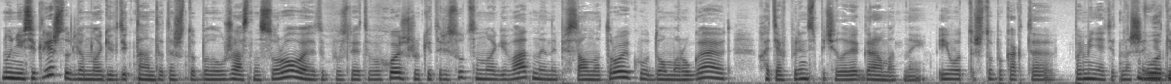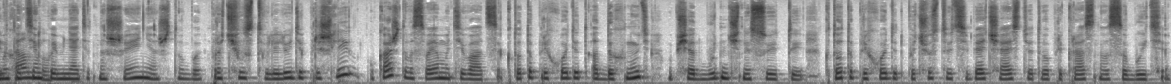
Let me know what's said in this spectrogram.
ну, не секрет, что для многих диктант это что было ужасно сурово, ты после этого выходишь, руки трясутся, ноги ватные, написал на тройку, дома ругают, хотя, в принципе, человек грамотный. И вот, чтобы как-то поменять отношение Вот, к мы диктанту, хотим поменять отношения, чтобы прочувствовали. Люди пришли, у каждого своя мотивация. Кто-то приходит отдохнуть вообще от будничной суеты, кто-то приходит почувствовать себя частью этого прекрасного события,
